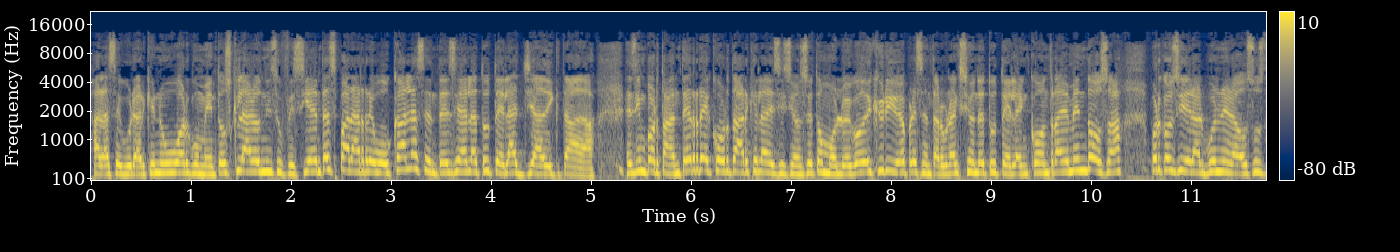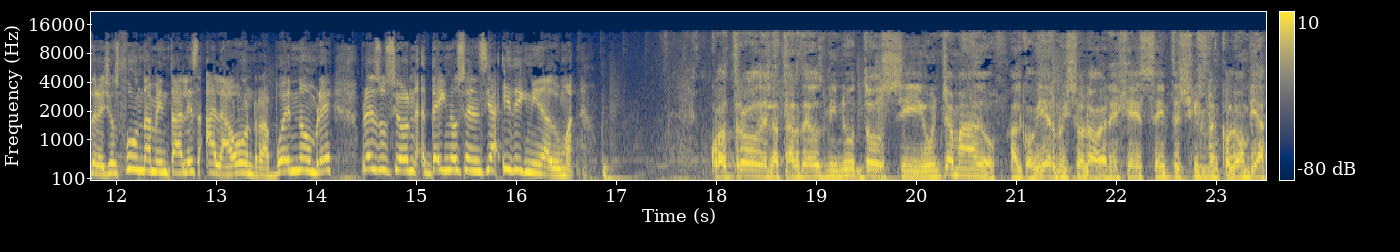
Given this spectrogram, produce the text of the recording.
al asegurar que no hubo argumentos claros ni suficientes para revocar la sentencia de la tutela ya dictada. Es importante recordar que la decisión se tomó luego de que Uribe presentara una acción de tutela en contra de Mendoza por considerar vulnerados sus derechos fundamentales a la honra, buen nombre, presunción de inocencia y dignidad humana. Cuatro de la tarde, dos minutos y un llamado al gobierno y solo a ONG Save the Children Colombia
